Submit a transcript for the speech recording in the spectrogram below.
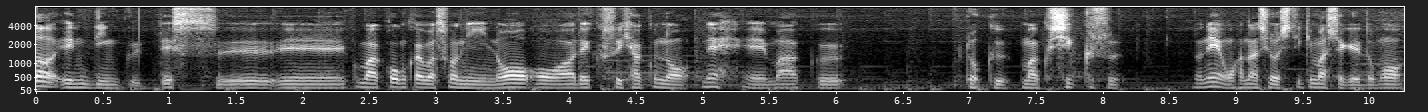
エンディングです。えーまあ、今回はソニーの RX100 のね、マーク6、マーク6のね、お話をしてきましたけれども、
